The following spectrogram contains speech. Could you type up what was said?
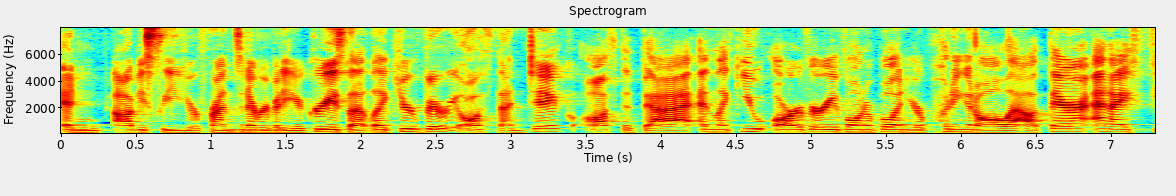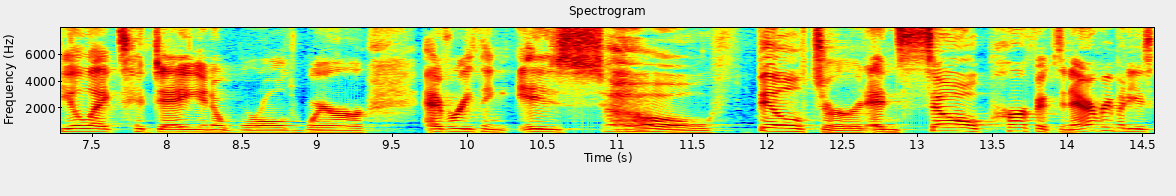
and obviously your friends and everybody agrees that like you're very authentic off the bat and like you are very vulnerable and you're putting it all out there. And i feel like today in a world where everything is so filtered and so perfect and everybody's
